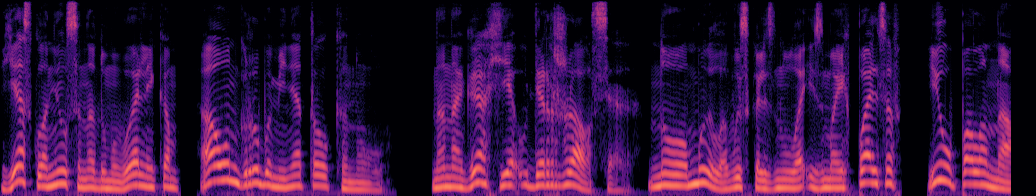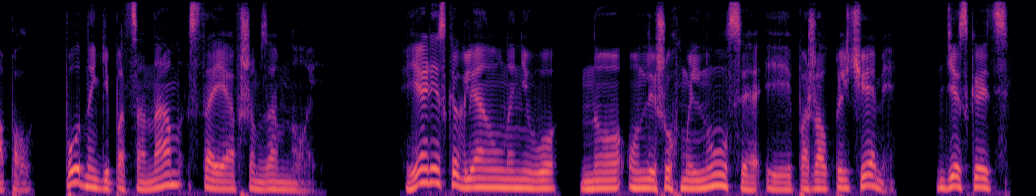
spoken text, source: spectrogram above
Я склонился над умывальником, а он грубо меня толкнул. На ногах я удержался, но мыло выскользнуло из моих пальцев и упало на пол, под ноги пацанам, стоявшим за мной. Я резко глянул на него, но он лишь ухмыльнулся и пожал плечами. Дескать,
